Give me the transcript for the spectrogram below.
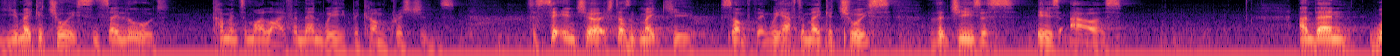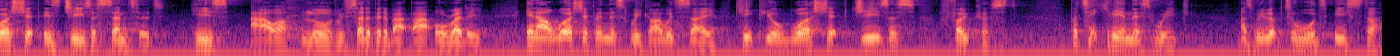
You make a choice and say, Lord, come into my life, and then we become Christians. To sit in church doesn't make you something. We have to make a choice that Jesus is ours. And then worship is Jesus centered. He's our Lord. We've said a bit about that already. In our worship in this week, I would say keep your worship Jesus focused, particularly in this week as we look towards Easter,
